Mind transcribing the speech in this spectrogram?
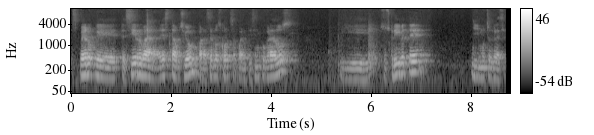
Espero que te sirva esta opción para hacer los cortes a 45 grados y suscríbete y muchas gracias.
